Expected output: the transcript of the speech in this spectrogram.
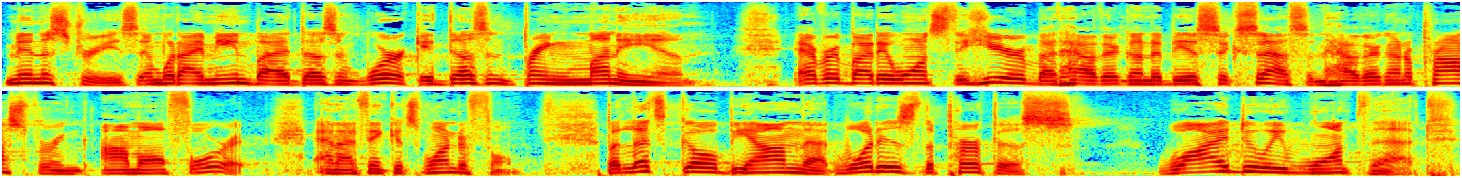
ministries. And what I mean by it doesn't work, it doesn't bring money in. Everybody wants to hear about how they're going to be a success and how they're going to prosper, and I'm all for it. And I think it's wonderful. But let's go beyond that. What is the purpose? Why do we want that?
